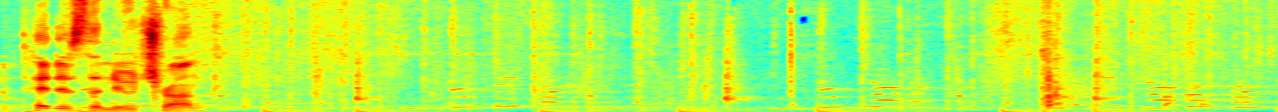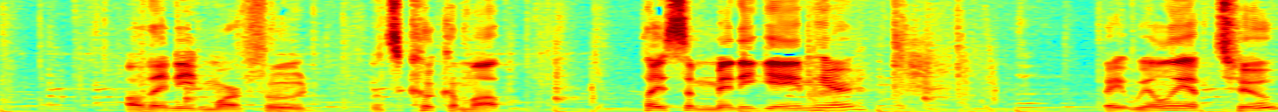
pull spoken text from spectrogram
The pit is the new trunk. Oh, they need more food. Let's cook them up. Play some mini game here. Wait, we only have two?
